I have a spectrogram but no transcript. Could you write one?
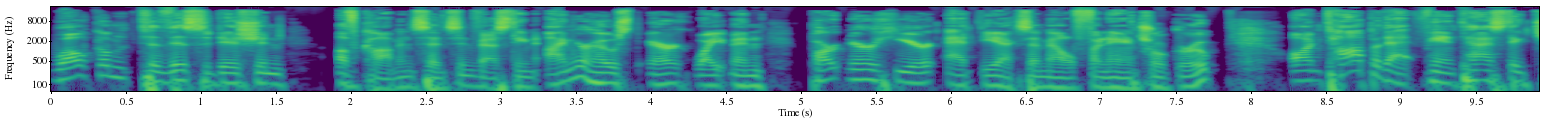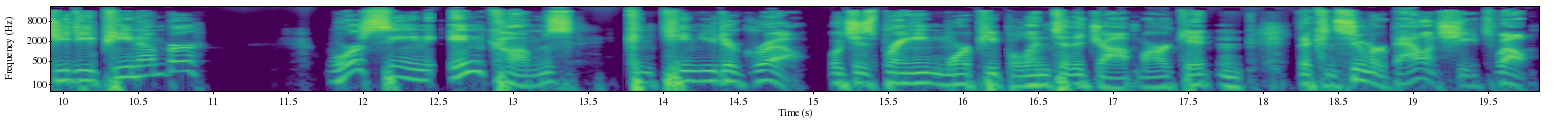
Welcome to this edition of Common Sense Investing. I'm your host, Eric Whiteman, partner here at the XML Financial Group. On top of that fantastic GDP number, we're seeing incomes continue to grow which is bringing more people into the job market and the consumer balance sheets. Well,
